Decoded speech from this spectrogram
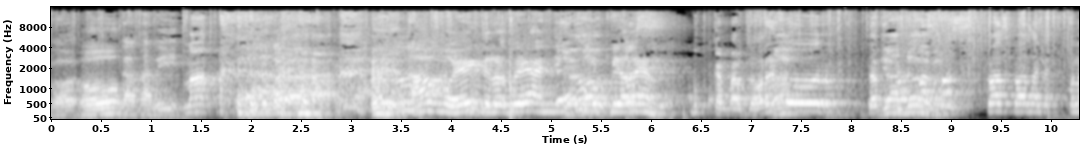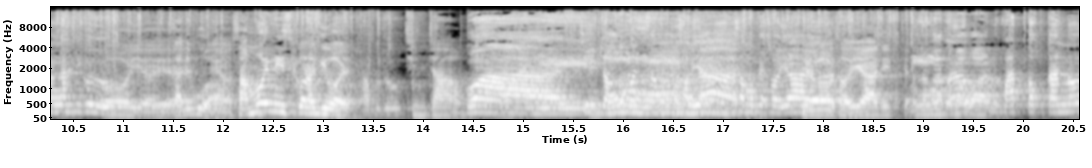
Oh. Lasari. Nah, apa ya yang jeruk tuh ya anjing? Scorpion. bukan balcoren, Bur. Tapi Ya, tuh ada, kelas-kelas kelas-kelas agak menengah gitu tuh. Oh iya iya. Tadi buah. Iya. Sama ini sekolah lagi boy. Apa tuh? Cincau. Wah, cincau tuh masih sama kayak soya, sama kayak soya. Yo soya cincau. menengah ke bawah loh Patokan no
